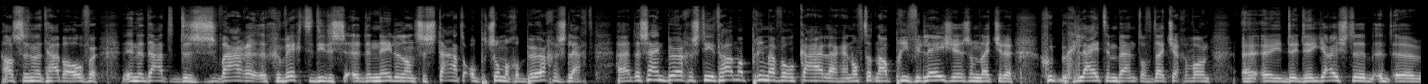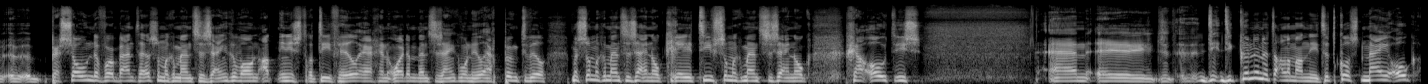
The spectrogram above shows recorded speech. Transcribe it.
als ze het hebben over inderdaad de zware gewicht die de, de Nederlandse staat op sommige burgers legt. er zijn burgers die het helemaal prima voor elkaar leggen. En of dat nou privilege is omdat je er goed begeleid in bent, of dat je gewoon uh, de, de juiste uh, persoon ervoor bent. Sommige mensen zijn gewoon administratief heel erg in orde. Mensen zijn gewoon heel erg punctueel. Maar sommige mensen zijn ook creatief. Sommige mensen zijn ook chaotisch. En uh, die, die kunnen het allemaal niet. Het kost mij ook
